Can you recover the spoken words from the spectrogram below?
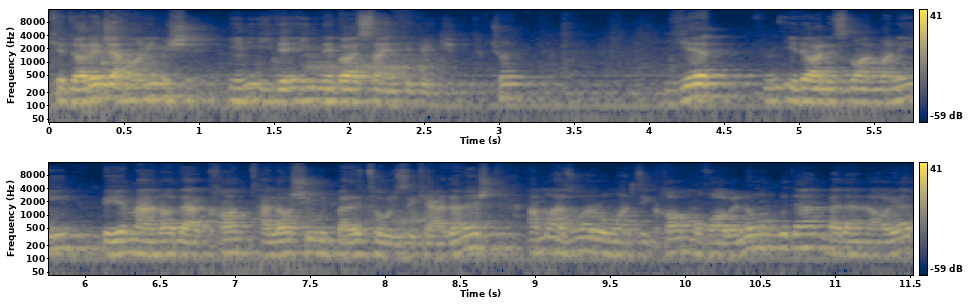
که داره جهانی میشه. این ایده این نگاه scientific. چون یه ایدئالیسم آلمانی به یه معنا در کانت تلاشی بود برای تئوریزه کردنش اما از اون رومانتیک ها مقابل اون بودن و در نهایت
